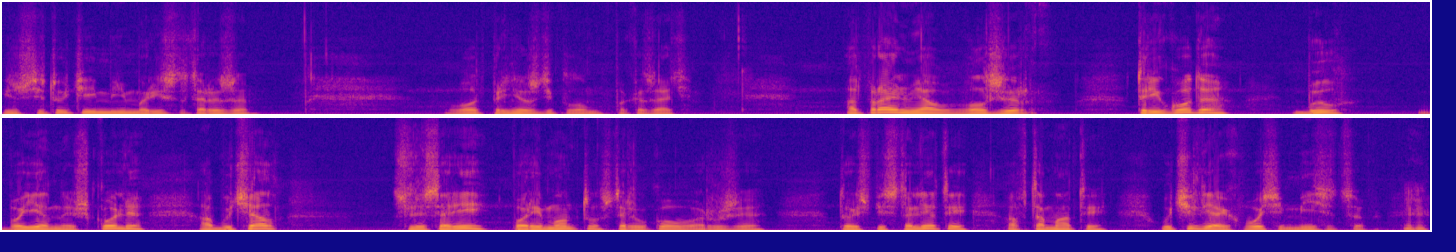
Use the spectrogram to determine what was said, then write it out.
в институте имени Мариса Тереза. Вот, принес диплом показать. Отправили меня в Алжир. Три года был военной школе, обучал слесарей по ремонту стрелкового оружия. То есть пистолеты, автоматы. Учил я их 8 месяцев. Мгм.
